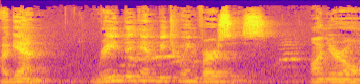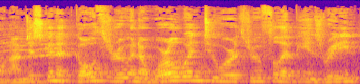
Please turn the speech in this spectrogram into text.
Again, read the in between verses on your own. I'm just going to go through in a whirlwind tour through Philippians, reading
